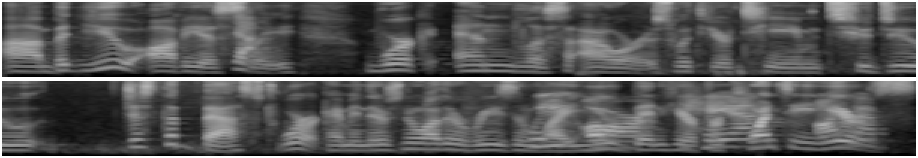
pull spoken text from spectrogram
um, but you obviously yeah. work endless hours with your team to do just the best work. I mean, there's no other reason we why you've been here for 20 years.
